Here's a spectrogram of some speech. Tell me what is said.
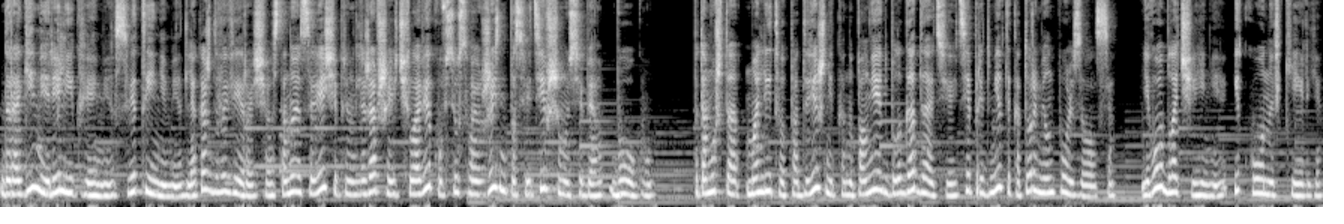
Дорогими реликвиями, святынями для каждого верующего становятся вещи, принадлежавшие человеку всю свою жизнь, посвятившему себя Богу. Потому что молитва подвижника наполняет благодатью те предметы, которыми он пользовался. Его облачение, иконы в келье.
